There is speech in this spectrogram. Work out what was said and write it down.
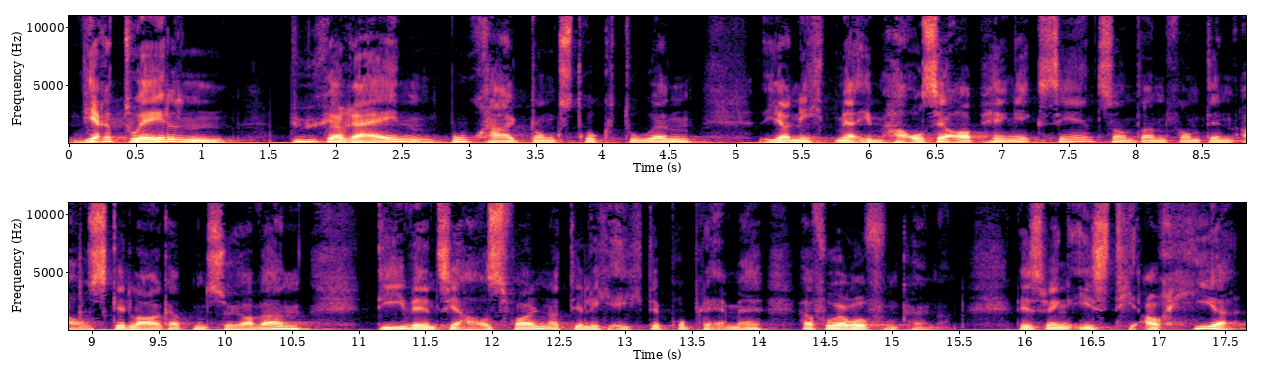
virtuellen Büchereien, Buchhaltungsstrukturen ja nicht mehr im Hause abhängig sind, sondern von den ausgelagerten Servern, die, wenn sie ausfallen, natürlich echte Probleme hervorrufen können. Deswegen ist auch hier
